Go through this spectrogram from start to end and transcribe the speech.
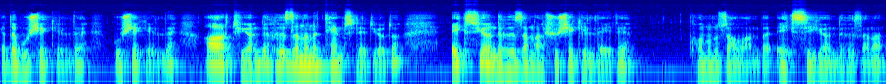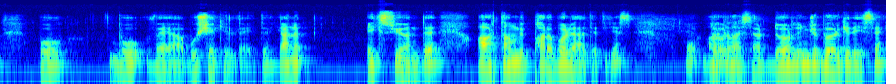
ya da bu şekilde, bu şekilde artı yönde hızlananı temsil ediyordu. Eksi yönde hızlanan şu şekildeydi. Konum zamanda eksi yönde hızlanan bu, bu veya bu şekildeydi. Yani eksi yönde artan bir parabol elde edeceğiz. Arkadaşlar dördüncü bölgede ise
